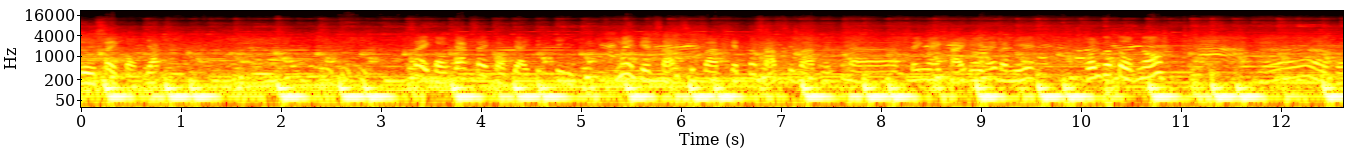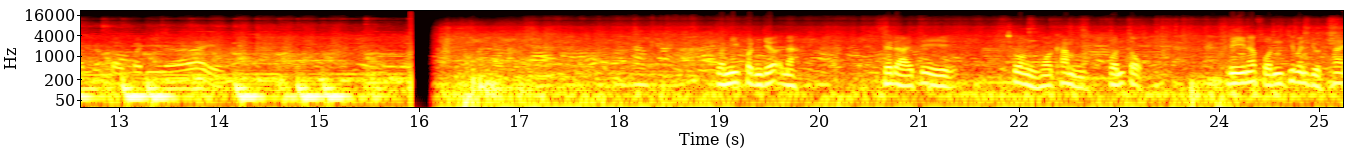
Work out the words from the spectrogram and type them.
ดูไส้กรอกยักษ์ไส้กรอกยักษ์ไส้กรอกใหญ่จริงๆ ไม่เผ็ด30 บาทเผ็ดก็ 30 บาทเหมือนกันเป็นไงขายดีไหมวันนี้ฝนก็ตกเนาะฝนก็ตกพอดีเลยวันนี้คนเยอะนะเสียดายที่ช่วงหัวค่ำฝนตก ดีนะฝนที่มันหยุดให้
